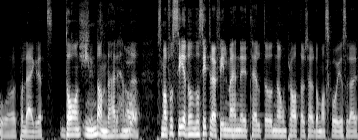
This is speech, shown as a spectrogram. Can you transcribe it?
på, på lägret dagen Shit. innan det här hände. Ja. Så man får se, de, de sitter där och filmar henne i tält och när hon pratar så här, de har skoj och sådär.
